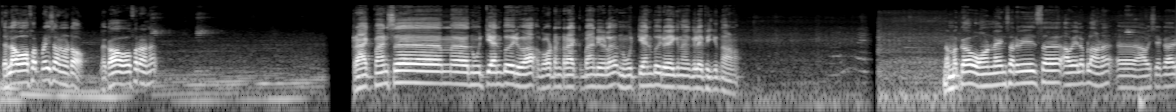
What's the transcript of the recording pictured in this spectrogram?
ഇതെല്ലാം ഓഫർ പ്രൈസ് ആണ് കേട്ടോ. മെഗാ ഓഫറാണ്. ട്രാക്ക് പാൻസ് നൂറ്റി അൻപത് രൂപ. കോട്ടൺ ട്രാക്ക് പാന്റുകൾ നൂറ്റി അൻപത് രൂപയ്ക്ക് നിങ്ങൾക്ക് ലഭിക്കുന്നതാണ്. നമുക്ക് ഓൺലൈൻ സർവീസ് അവൈലബിൾ ആണ്. ആവശ്യക്കാർ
